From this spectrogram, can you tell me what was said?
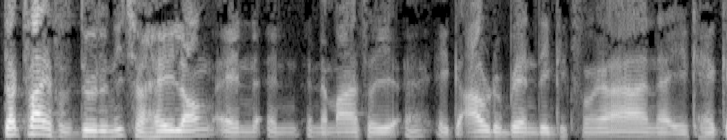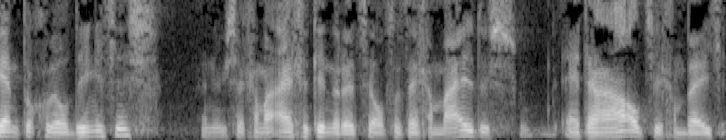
daar twijfelde het duurde niet zo heel lang. En, en, naarmate ik ouder ben, denk ik van ja, nee, ik herken toch wel dingetjes. En nu zeggen mijn eigen kinderen hetzelfde tegen mij, dus het herhaalt zich een beetje.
